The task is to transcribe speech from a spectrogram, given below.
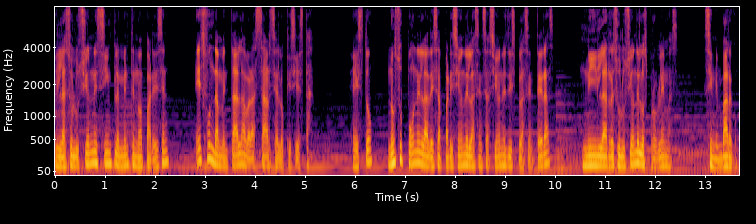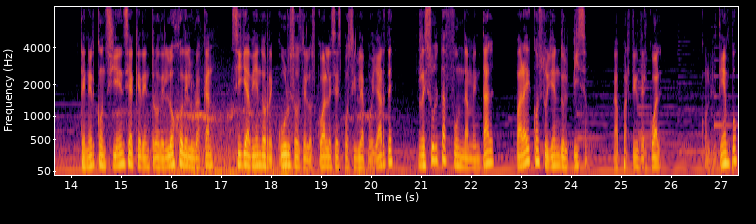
y las soluciones simplemente no aparecen, es fundamental abrazarse a lo que sí está. Esto no supone la desaparición de las sensaciones displacenteras ni la resolución de los problemas. Sin embargo, tener conciencia que dentro del ojo del huracán sigue habiendo recursos de los cuales es posible apoyarte resulta fundamental para ir construyendo el piso a partir del cual, con el tiempo,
